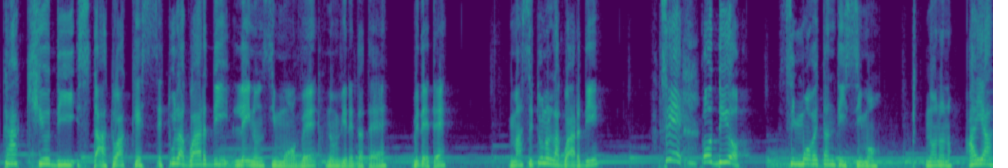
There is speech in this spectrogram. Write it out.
cacchio di statua che se tu la guardi lei non si muove, non viene da te. Vedete? Ma se tu non la guardi... Sì! Oddio! Si muove tantissimo. No, no, no. Aia!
